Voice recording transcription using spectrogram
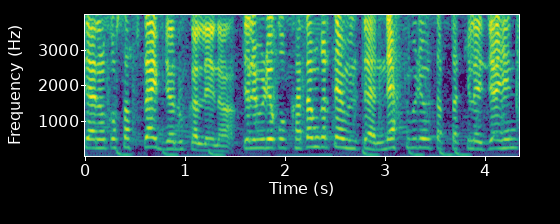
चैनल को सब्सक्राइब ज़रूर कर लेना। चलिए वीडियो को खत्म करते हैं, मिलते हैं नेक्स्ट वीडियो तब तक के लिए जय हिंद।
